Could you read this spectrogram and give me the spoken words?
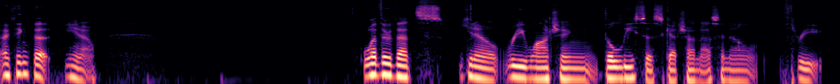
I think that you know whether that's you know rewatching the Lisa sketch on SNL three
